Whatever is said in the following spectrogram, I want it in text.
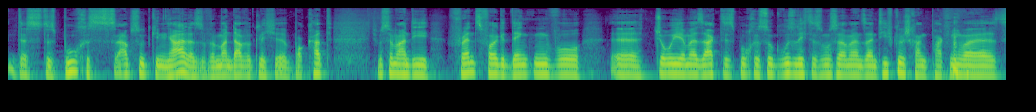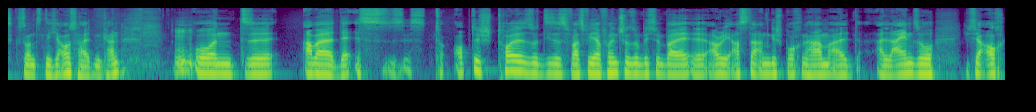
das, das Buch ist absolut genial. Also wenn man da wirklich äh, Bock hat, ich muss immer an die Friends-Folge denken, wo äh, Joey immer sagt, das Buch ist so gruselig, das muss er immer in seinen Tiefkühlschrank packen, weil er es sonst nicht aushalten kann. Und äh, aber der ist, ist optisch toll, so dieses, was wir ja vorhin schon so ein bisschen bei äh, Ari Aster angesprochen haben, halt allein so, ist ja auch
